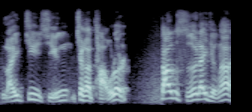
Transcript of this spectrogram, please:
来进行这个讨论。当时来讲呢，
